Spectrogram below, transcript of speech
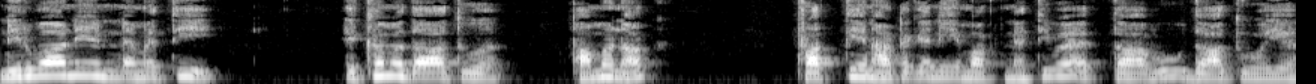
නිර්වාණයෙන් නැමැති එකම ධාතුව පමණක් ප්‍රත්‍යයෙන් හට ගැනීමක් නැතිව ඇත්තා වූ ධාතුවය.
